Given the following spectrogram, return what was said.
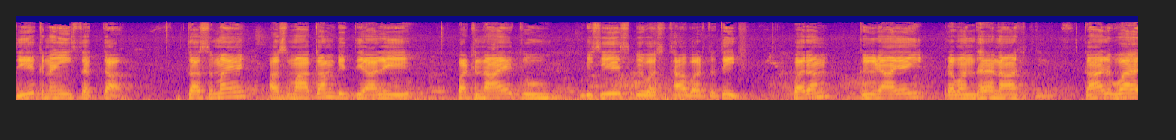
देख नहीं सकता। तस्मय अस्माकं विद्यालय पठनाय तो विशेष व्यवस्था वर्तते। परम क्रीड़ाय प्रबंध नास्ति। काल वह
